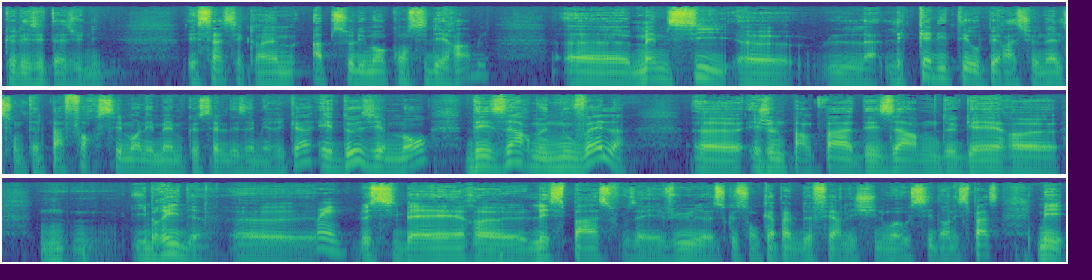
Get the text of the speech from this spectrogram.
que les États-Unis. Et ça, c'est quand même absolument considérable, euh, même si euh, les qualités opérationnelles sont peut-être pas forcément les mêmes que celles des Américains. Et deuxièmement, des armes nouvelles, euh, et je ne parle pas des armes de guerre hybrides, le cyber, l'espace, vous avez vu ce que sont capables de faire les Chinois aussi dans l'espace, mais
